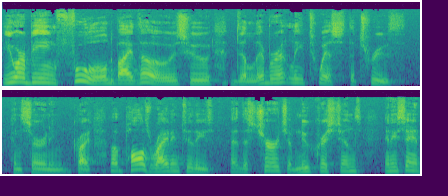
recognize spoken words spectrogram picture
You are being fooled by those who deliberately twist the truth concerning Christ. Paul's writing to these uh, this church of new Christians, and he's saying,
